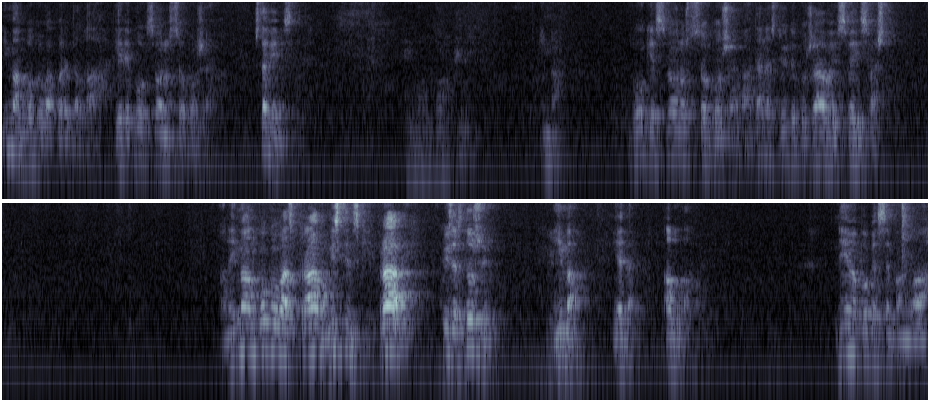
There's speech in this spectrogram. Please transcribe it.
Ima li Bogova pored Allaha, jer je Bog sve ono što se obožava. Šta vi mislite? Ima Allah. Ima. Bog je sve ono što se obožava. Danas ljudi obožavaju sve i svašta. Ali ima li Bogova s pravom, istinski, pravi, koji zaslužuju? Ima. Jedan. Allah. Nema Boga sem Allah.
